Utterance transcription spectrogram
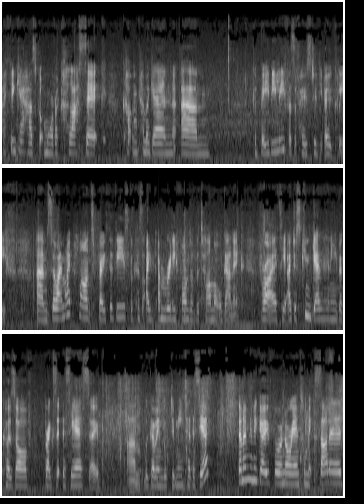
I think it has got more of a classic cut and come again, um, like a baby leaf as opposed to the oak leaf. Um, so I might plant both of these because I, am really fond of the Tamar organic variety. I just couldn't get any because of Brexit this year, so um, we're going with Demeter this year. Then I'm going to go for an Oriental mixed salad.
